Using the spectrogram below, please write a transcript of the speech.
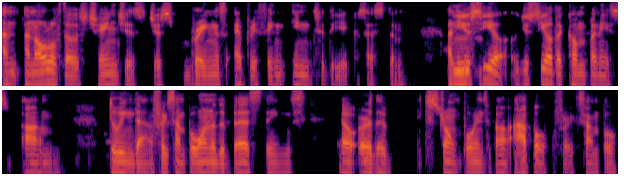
and and all of those changes just brings everything into the ecosystem. And mm-hmm. you see you see other companies um, doing that. For example, one of the best things or the strong points about Apple, for example,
